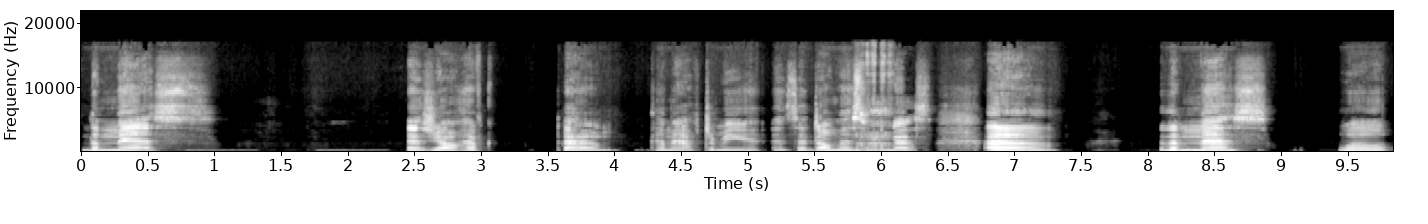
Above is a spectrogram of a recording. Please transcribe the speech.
the mess as y'all have um, come after me and said, "Don't mess with the mess." Um, the mess will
